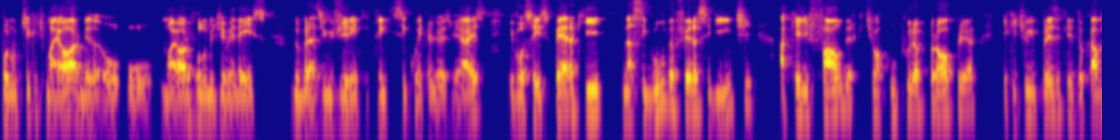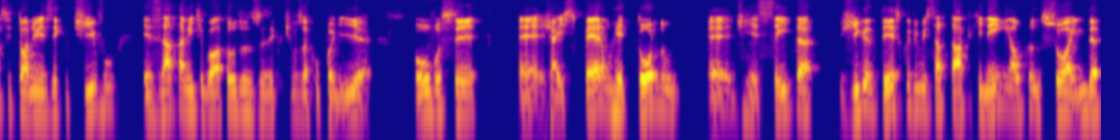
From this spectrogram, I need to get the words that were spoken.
por um ticket maior, ou o maior volume de M&As no Brasil gira entre 30 e 50 milhões de reais, e você espera que na segunda-feira seguinte, aquele founder que tinha uma cultura própria e que tinha uma empresa que ele tocava se torne um executivo exatamente igual a todos os executivos da companhia, ou você é, já espera um retorno é, de receita gigantesco de uma startup que nem alcançou ainda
